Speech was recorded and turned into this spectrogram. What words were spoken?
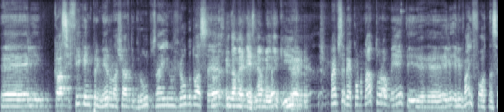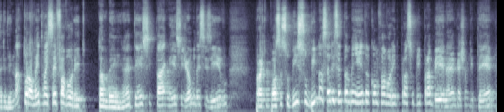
é, ele classifica em primeiro na chave de grupos, né? E no jogo do Toda a acesso. vida americana, né? O melhor equipe. é, mas você vê como naturalmente é, ele, ele vai forte na Série D. Naturalmente vai ser favorito também, né? Tem esse time, esse jogo decisivo para que possa subir. E subir na Série C também entra como favorito para subir para B, né? Questão de tempo.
